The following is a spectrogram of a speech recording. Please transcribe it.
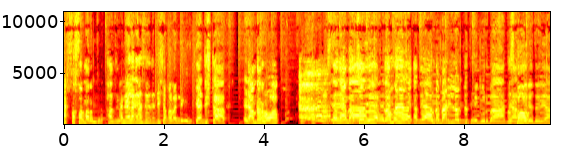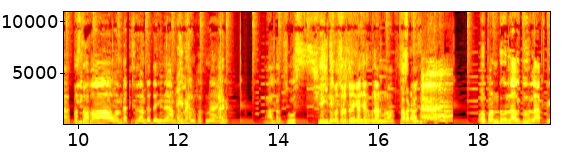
একশো সর মারাম দিলে ফাজি আমি এলাকাতে আছে ডিস্টার্ব করবেন নাকি? কে ডিস্টার্ব? এটা আমরা হক। আমরা বাড়ির তুমি ঘুরবা। আমরা কিছু আমরা দেখি না আমরা জোস সেই দেখো চলো তো গাঞ্জা বাবাটা ও বন্ধু লাল গোলাপি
